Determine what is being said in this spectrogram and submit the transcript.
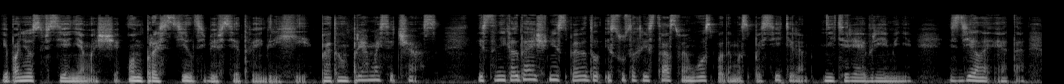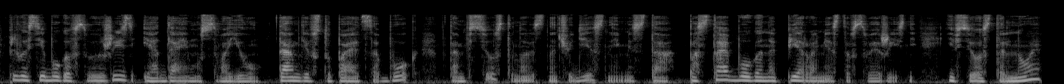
и понес все немощи. Он простил тебе все твои грехи. Поэтому прямо сейчас, если ты никогда еще не исповедовал Иисуса Христа своим Господом и Спасителем, не теряй времени. Сделай это. Пригласи Бога в свою жизнь и отдай Ему свою. Там, где вступается Бог, там все становится на чудесные места. Поставь Бога на первое место в своей жизни, и все остальное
